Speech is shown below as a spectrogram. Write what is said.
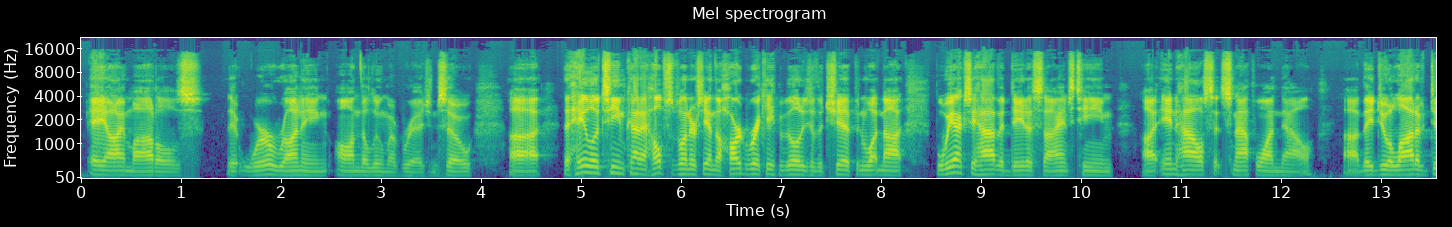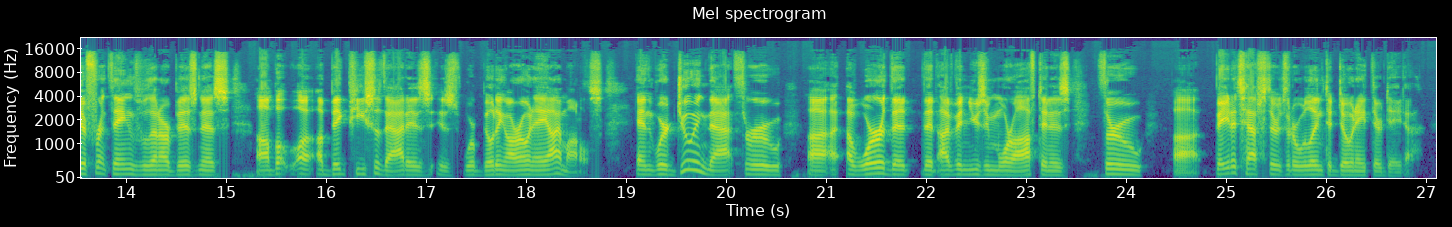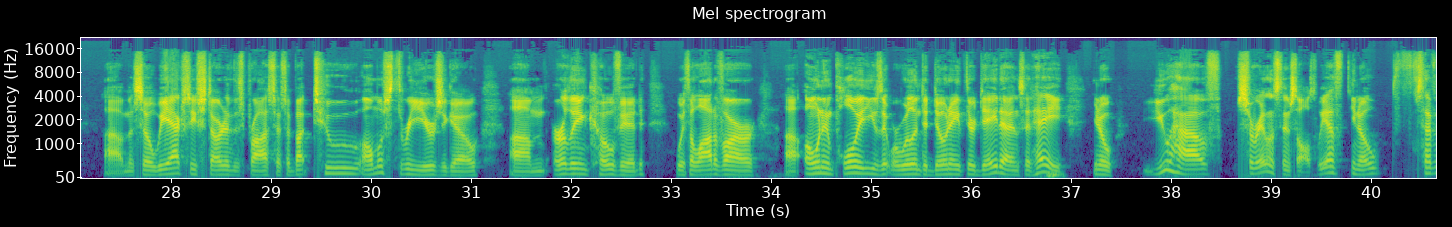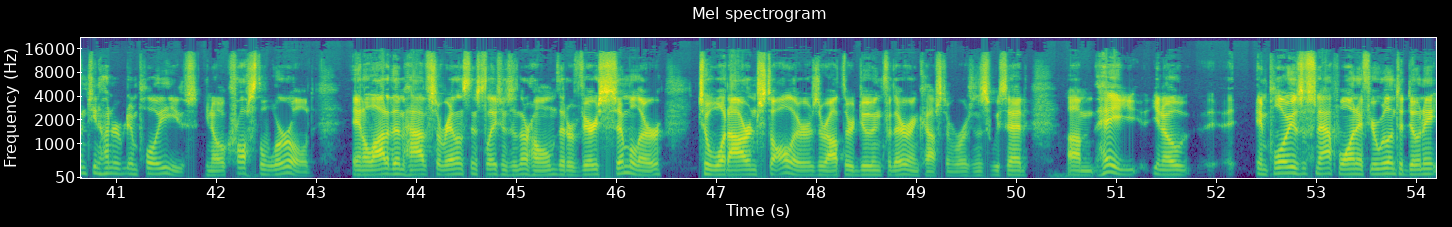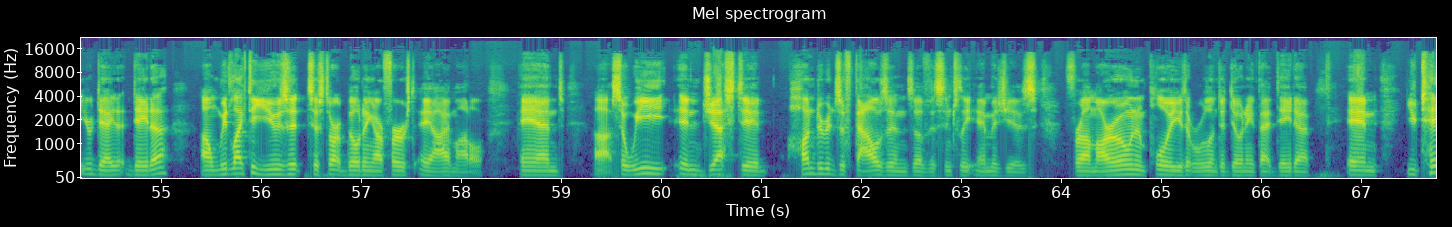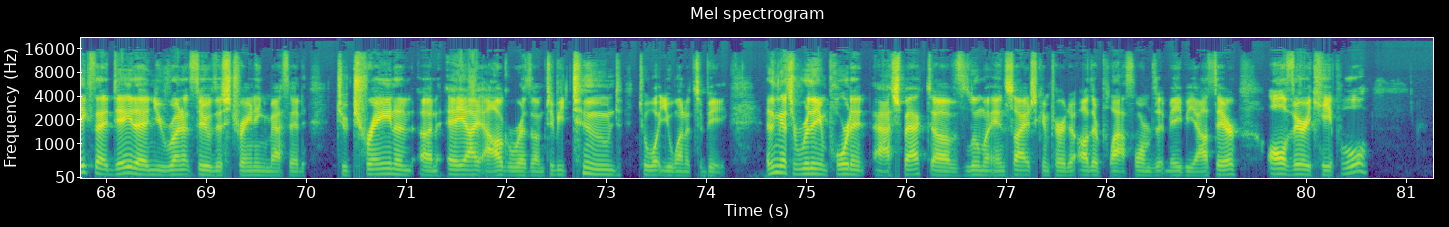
AI models that we're running on the Luma bridge. And so uh, the Hailo team kind of helps us understand the hardware capabilities of the chip and whatnot. But we actually have a data science team uh, in house at Snap One now uh, they do a lot of different things within our business, uh, but a, a, big piece of that is is we're building our own AI models, and we're doing that through uh, a word that that I've been using more often is through uh, beta testers that are willing to donate their data. Um, and so we actually started this process about two, almost three years ago, um, early in COVID, with a lot of our uh, own employees that were willing to donate their data and said, "Hey, you know, you have surveillance installs. We have, you know, 1,700 employees, you know, across the world. And a lot of them have surveillance installations in their home that are very similar to what our installers are out there doing for their end customers. And so we said, um, hey, you know, employees of Snap One, if you're willing to donate your data, data um, we'd like to use it to start building our first AI model. And uh, so we ingested hundreds of thousands of essentially images from our own employees that were willing to donate that data. And you take that data and you run it through this training method to train an, an, AI algorithm to be tuned to what you want it to be. I think that's a really important aspect of Luma Insights compared to other platforms that may be out there, all very capable,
